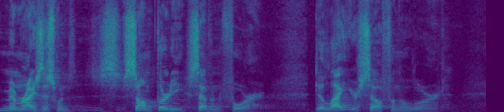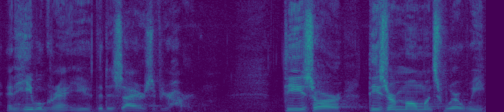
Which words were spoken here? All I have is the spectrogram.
memorized this one Psalm 37 4. Delight yourself in the Lord, and he will grant you the desires of your heart. These are, these are moments where we,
